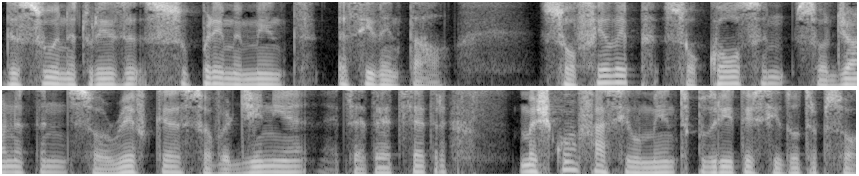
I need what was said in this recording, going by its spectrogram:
da sua natureza supremamente acidental. Sou Philip, sou Colson, sou Jonathan, sou Rivka, sou Virginia, etc, etc mas quão facilmente poderia ter sido outra pessoa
